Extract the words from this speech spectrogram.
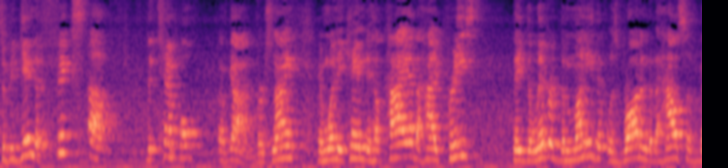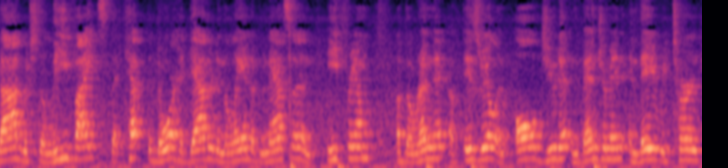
to begin to fix up the temple of God. Verse 9 And when he came to Hilkiah, the high priest, they delivered the money that was brought into the house of God, which the Levites that kept the door had gathered in the land of Manasseh and Ephraim of the remnant of Israel and all Judah and Benjamin, and they returned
